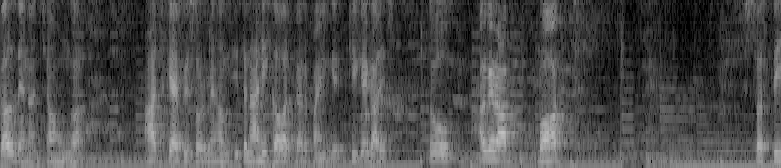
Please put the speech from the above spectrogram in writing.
कल देना चाहूँगा। आज के एपिसोड में हम इतना ही कवर कर पाएँगे, ठीक है गाइस तो अगर आप बहुत सस्ती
